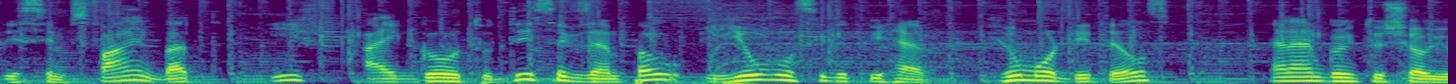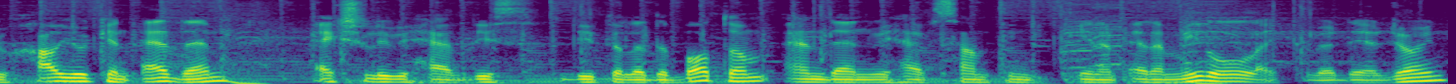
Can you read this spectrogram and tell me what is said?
this seems fine but if I go to this example you will see that we have few more details and I'm going to show you how you can add them actually we have this detail at the bottom and then we have something in a, at the middle like where they are joined.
